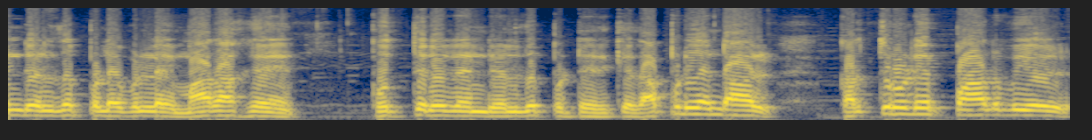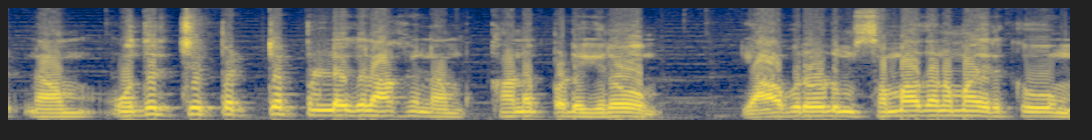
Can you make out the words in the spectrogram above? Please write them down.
என்று எழுதப்படவில்லை மாறாக புத்திரர் என்று எழுதப்பட்டிருக்கிறது. அப்படி என்றால் கர்த்தருடைய பார்வையில் நாம் முதிர்ச்சி பெற்ற பிள்ளைகளாக நாம் காணப்படுகிறோம். யாவரோடும் சமாதானமாக இருக்கவும்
